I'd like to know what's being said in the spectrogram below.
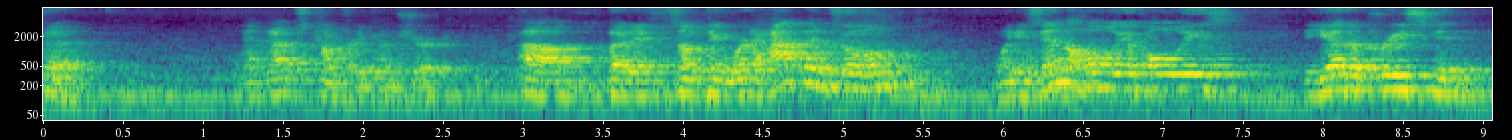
and that was comforting, I'm sure. Uh, but if something were to happen to him, when he's in the Holy of Holies, the other priest could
